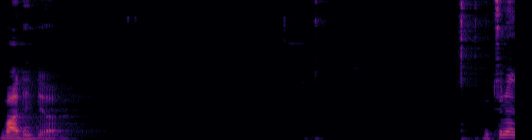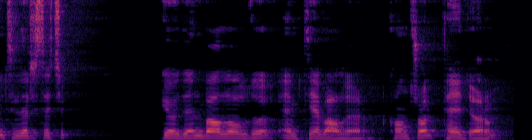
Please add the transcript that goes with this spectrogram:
body diyorum. Bütün empty'leri seçip gövdenin bağlı olduğu empty'ye bağlıyorum. Ctrl P diyorum.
